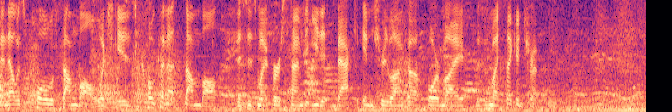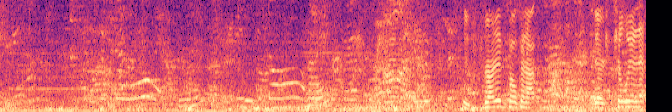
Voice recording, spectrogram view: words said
and that was pol sambal, which is coconut sambal. This is my first time to eat it back in Sri Lanka for my. This is my second trip. It's shredded coconut. There's chili in it.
